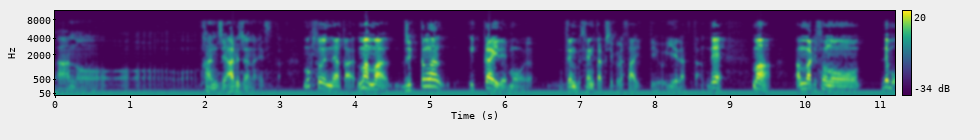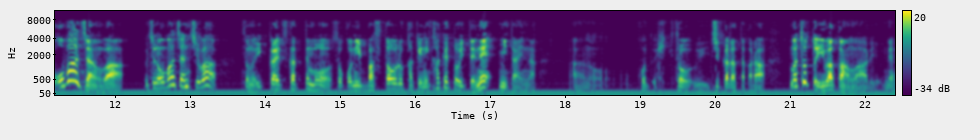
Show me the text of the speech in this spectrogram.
あのー、感じあるじゃないですか。僕それなんか、まあまあ、実家が一回でもう全部選択してくださいっていう家だったんで、まあ、あんまりその、でもおばあちゃんは、うちのおばあちゃんちは、その一回使っても、そこにバスタオルかけにかけといてね、みたいな、あの、こう、そう、実家だったから、まあちょっと違和感はあるよね。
